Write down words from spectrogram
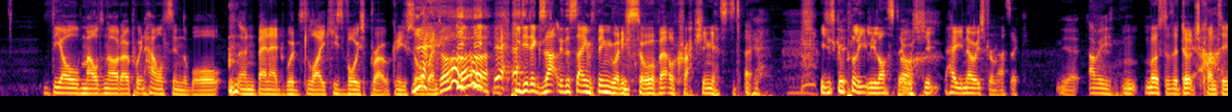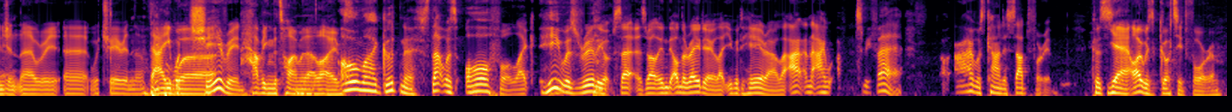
the old Maldonado putting Hamilton in the wall and Ben Edwards, like his voice broke and he just sort of Yeah. went, ah! He did exactly the same thing when he saw Vettel crashing yesterday. He just completely lost it, which you, how you know it's dramatic. Yeah, I mean, most of the Dutch contingent there were uh, were cheering though. They were were cheering. having the time of their lives. Oh my goodness, that was awful. Like he was really upset as well in the, on the radio. Like you could hear how. Like, I, and I, to be fair, I was kind of sad for him because Yeah, I was gutted for him.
